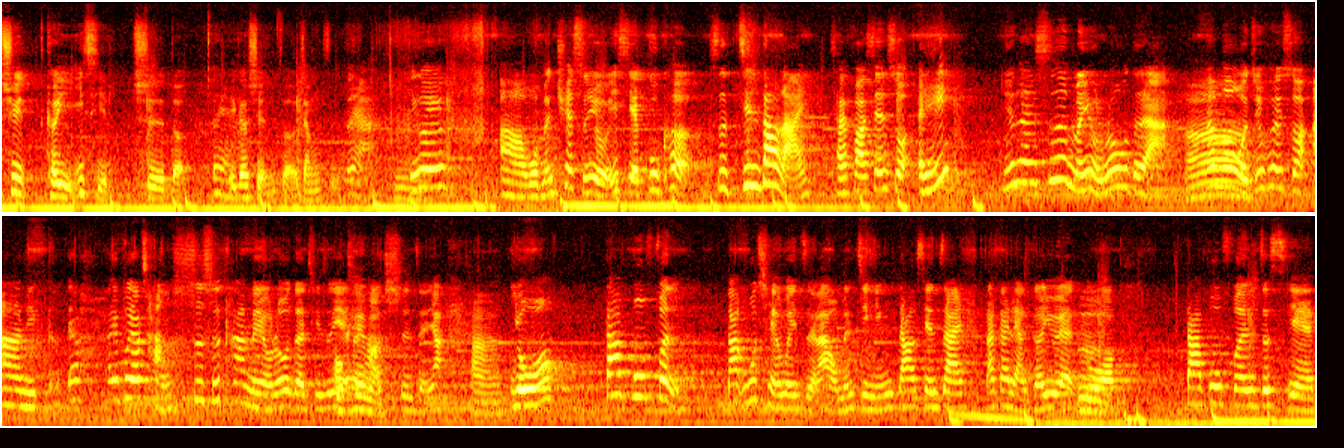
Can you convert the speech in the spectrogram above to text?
去可以一起吃的。一个选择这样子，对啊，嗯、因为啊、呃，我们确实有一些顾客是进到来才发现说，哎，原来是没有肉的啊。啊。那么我就会说啊，你要要不要尝试试看没有肉的，其实也很好吃，okay、怎样？啊，有哦，大部分到目前为止啦，我们经营到现在大概两个月多，嗯、大部分这些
